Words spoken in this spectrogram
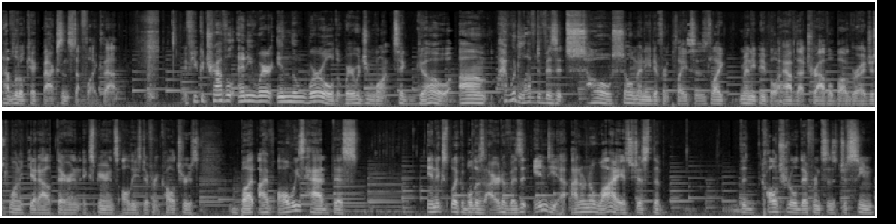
have little kickbacks and stuff like that. If you could travel anywhere in the world, where would you want to go? Um, I would love to visit so, so many different places. Like many people, I have that travel bug where I just want to get out there and experience all these different cultures. But I've always had this inexplicable desire to visit India. I don't know why. It's just the the cultural differences just seem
